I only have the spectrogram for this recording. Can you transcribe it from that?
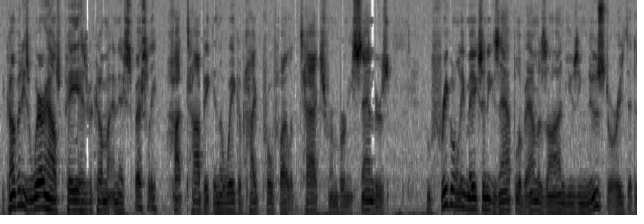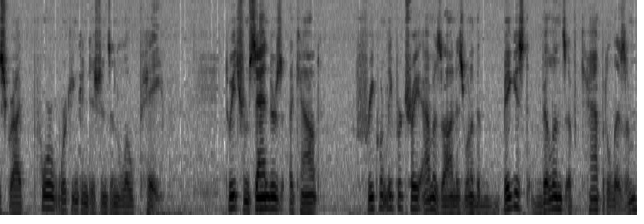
The company's warehouse pay has become an especially hot topic in the wake of high profile attacks from Bernie Sanders, who frequently makes an example of Amazon using news stories that describe poor working conditions and low pay. Tweets from Sanders' account frequently portray Amazon as one of the biggest villains of capitalism,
